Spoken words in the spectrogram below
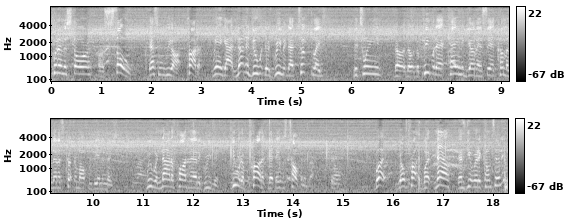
put in the store, or sold. That's what we are, product. We ain't got nothing to do with the agreement that took place between the, the, the people that came together and said, come and let us cut them off from being a nation. We were not a part of that agreement. You were the product that they was talking about. But your pro- but now let's get ready to come to an end.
